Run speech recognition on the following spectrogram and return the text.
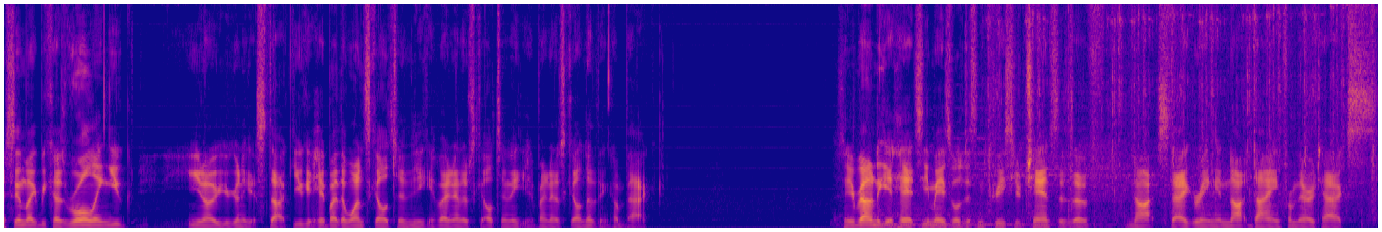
It seemed like because rolling, you you know, you're going to get stuck. You get hit by the one skeleton, and you get hit by another skeleton, and you get hit by another skeleton, and then come back. So you're bound to get hit, so you may as well just increase your chances of not staggering and not dying from their attacks.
